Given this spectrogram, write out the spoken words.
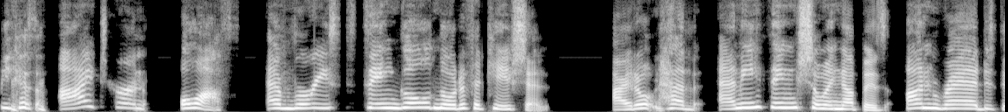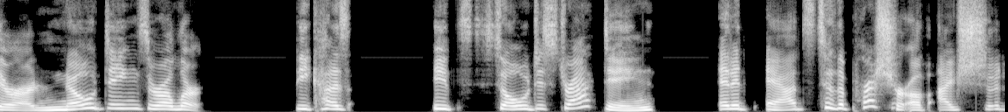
because I turn off every single notification. I don't have anything showing up as unread. There are no dings or alerts because it's so distracting and it adds to the pressure of I should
